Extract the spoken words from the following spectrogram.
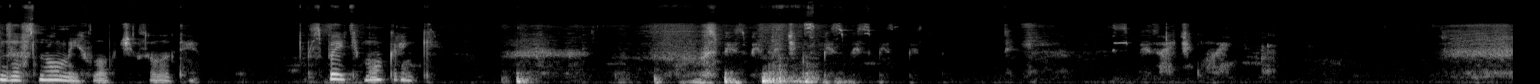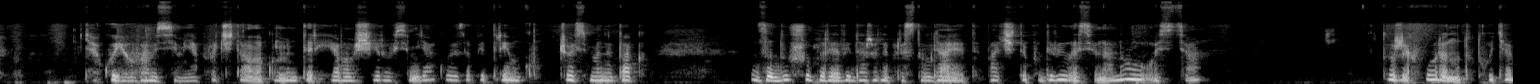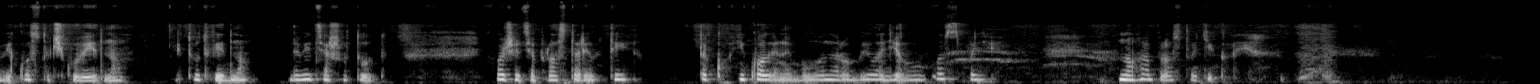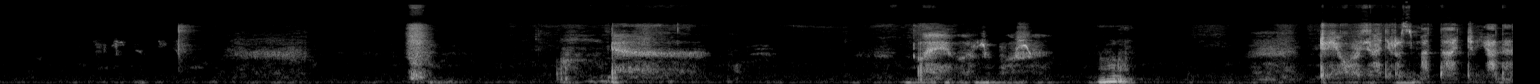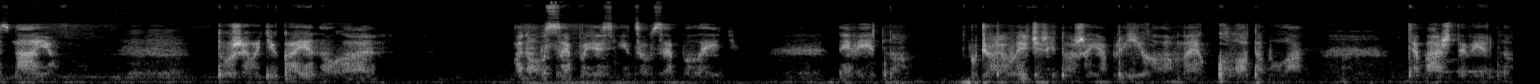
Заснув мій хлопчик золотий. Спить мокренький. Спи, спи, зайчик, спи, спи, спи, спи. Спи, зайчик маленький. Дякую вам всім. Я прочитала коментарі. Я вам щиро всім дякую за підтримку. Щось мене так за душу бере, ви навіть не представляєте. Бачите, подивилася на ногу ось ця. Теж хвора, але тут хоча б і косточку видно. І тут видно. Дивіться, що тут. Хочеться просто рівти. Такого ніколи не було, не робила діло. Господі. Нога просто тікає. Ой, боже, боже. Чи його взяти розмотати, чи я не знаю. Дуже витікає нога. Воно все поясніться, все болить. Не видно. Вчора ввечері теж я приїхала, вона як колода була. Це бачите, видно.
